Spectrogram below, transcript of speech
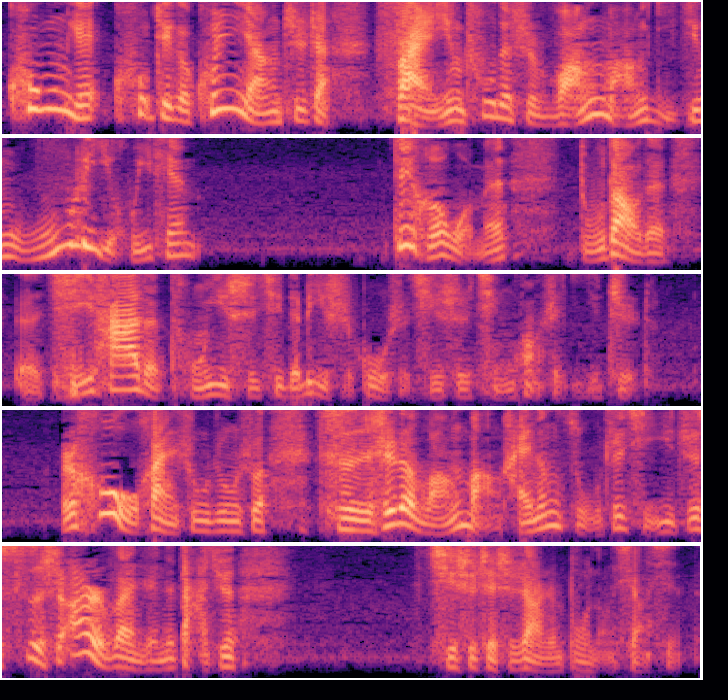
昆阳昆这个昆阳之战反映出的是王莽已经无力回天，这和我们读到的呃其他的同一时期的历史故事其实情况是一致的。而《后汉书》中说，此时的王莽还能组织起一支四十二万人的大军，其实这是让人不能相信的。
